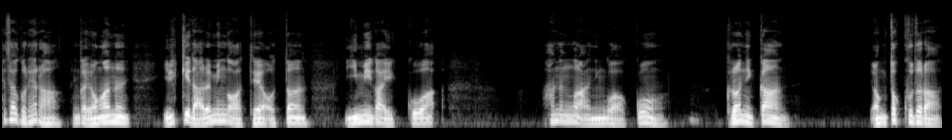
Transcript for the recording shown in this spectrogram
해석을 해라. 그러니까 영화는 읽기 나름인 것 같아요. 어떤 의미가 있고 하, 하는 건 아닌 것 같고 그러니까 영떡쿠더라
